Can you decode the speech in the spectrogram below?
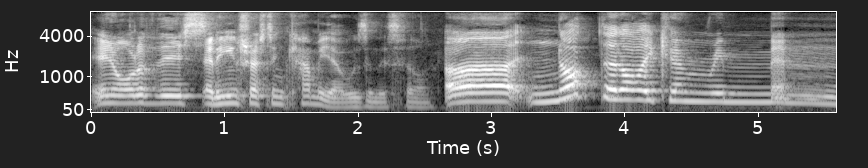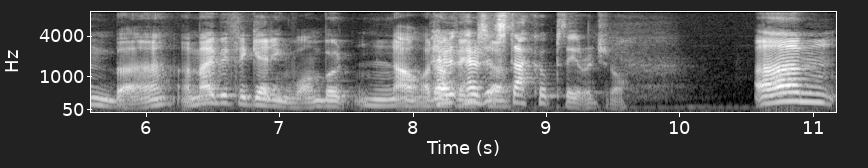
in all of this. Any interesting cameos in this film? Uh, not that I can remember. I may be forgetting one, but no, I don't how think does so. it stack up to the original? Um,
